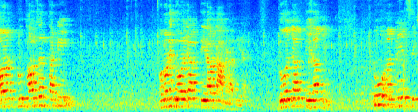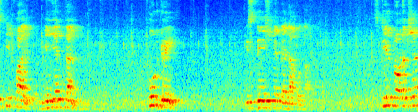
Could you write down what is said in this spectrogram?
और 2013 उन्होंने 2013 का आंकड़ा दिया है। 2013 में 265 मिलियन टन फ़ूड ग्रेन इस देश में पैदा होता है। स्टील प्रोडक्शन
